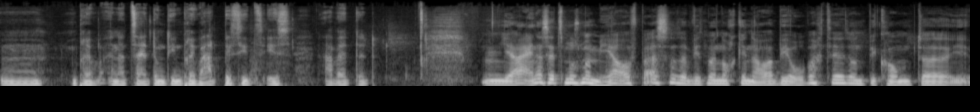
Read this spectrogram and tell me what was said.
einer Zeitung, die in Privatbesitz ist, arbeitet? Ja, einerseits muss man mehr aufpassen, da wird man noch genauer beobachtet und bekommt äh,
